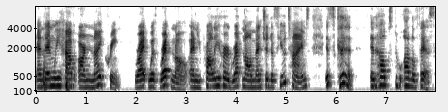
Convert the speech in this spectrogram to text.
And then we have our night cream right, with retinol. And you probably heard retinol mentioned a few times. It's good. It helps do all of this.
